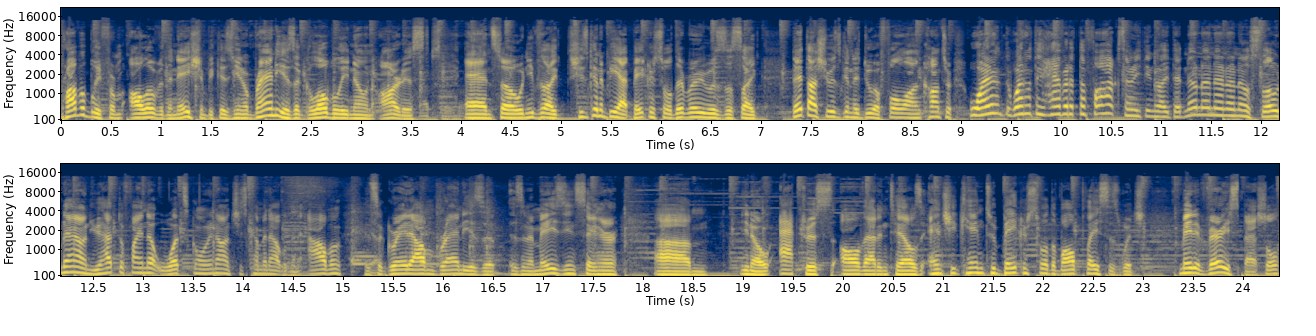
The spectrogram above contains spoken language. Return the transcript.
probably from all over the nation because you know Brandy is a globally known artist, and so when you feel like she's going to be at Bakersfield, everybody was just like they thought she was going to do a full on concert. Why don't Why don't they have it at the Fox or anything like that? No, no, no, no, no. Slow down. You have to find out what's going on. She's coming out with an album. It's a great album. Brandy is a is an amazing singer. Um, you know, actress, all that entails, and she came to Bakersfield of all places, which made it very special.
